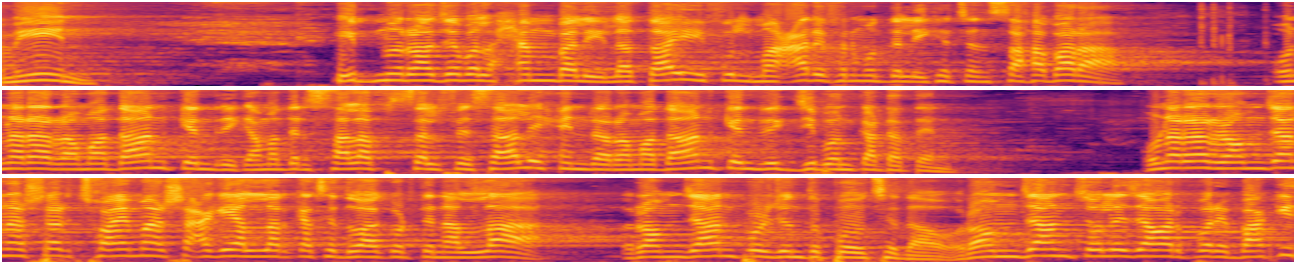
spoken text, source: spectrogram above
আমিন। ইবনু রাজাব আল হাম্বালি লাতাইফুল মাআরিফের মধ্যে লিখেছেন, সাহাবারা, ওনারা রমাদান কেন্দ্রিক, আমাদের সালাফ সালফে সালিহিনরা রমাদান কেন্দ্রিক জীবন কাটাতেন। ওনারা রমজান আসার ছয় মাস আগে আল্লাহর কাছে দোয়া করতেন, আল্লাহ, রমজান পর্যন্ত পৌঁছে দাও। রমজান চলে যাওয়ার পরে বাকি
